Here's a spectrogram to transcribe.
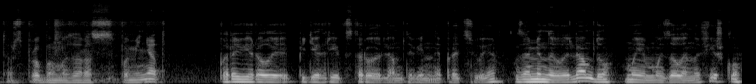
тож спробуємо зараз поміняти. Перевірили підігрів старої лямбди, він не працює. Замінили лямбду, миємо зелену фішку,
